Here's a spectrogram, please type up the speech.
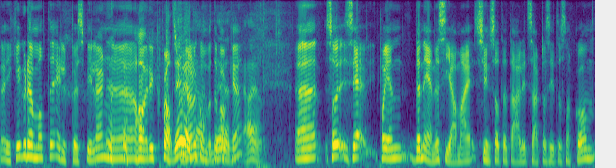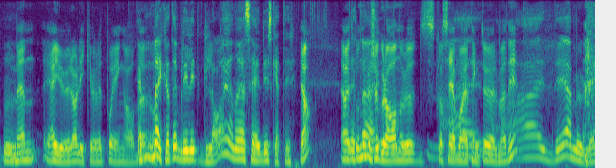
Ikke glem at LP-spilleren uh, har platespilleren kommet tilbake. Ja, ja. Eh, så så jeg, på en, Den ene sida av meg syns at dette er litt sært å sitte og snakke om, Mm. men jeg gjør allikevel et poeng av det. Jeg merker at jeg blir litt glad jeg, når jeg ser disketter. Ja, Jeg vet ikke om du blir så glad når du skal se hva jeg tenkte å gjøre med de. Nei, det er mulig,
